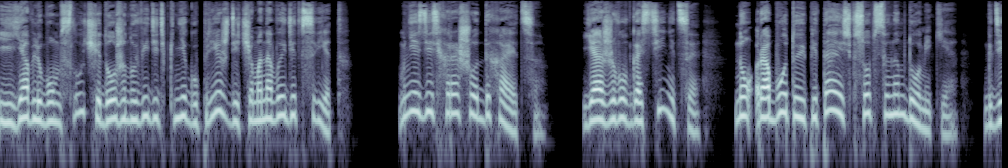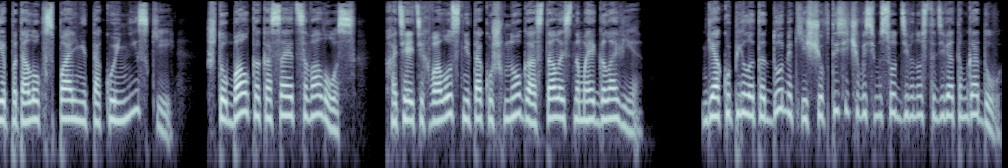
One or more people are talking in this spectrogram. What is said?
И я в любом случае должен увидеть книгу прежде, чем она выйдет в свет. Мне здесь хорошо отдыхается. Я живу в гостинице, но работаю и питаюсь в собственном домике, где потолок в спальне такой низкий, что балка касается волос, хотя этих волос не так уж много осталось на моей голове. Я купил этот домик еще в 1899 году,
